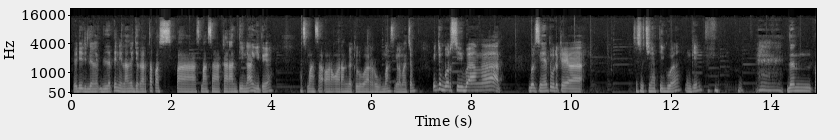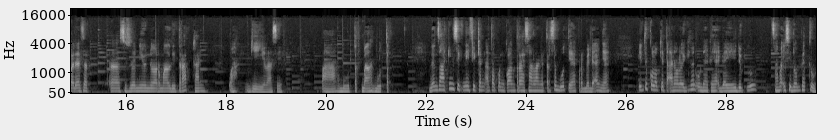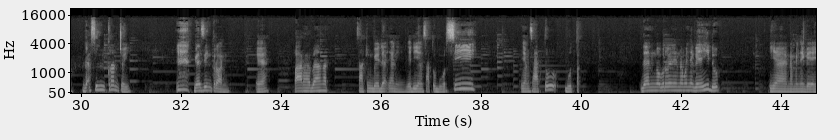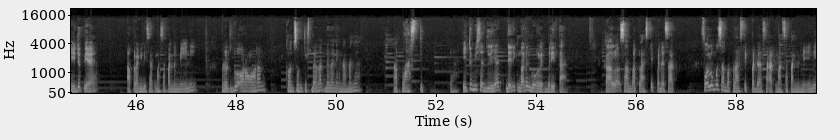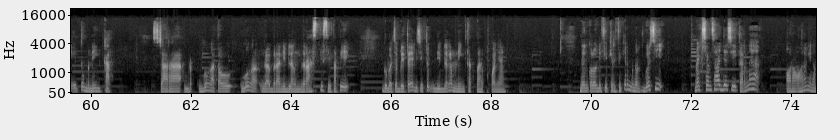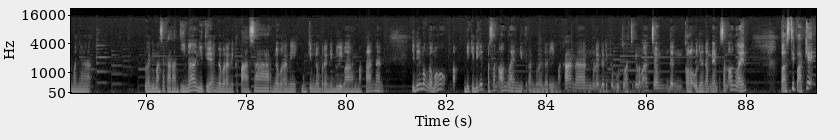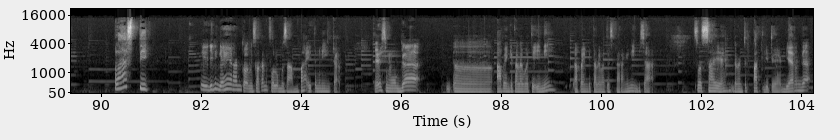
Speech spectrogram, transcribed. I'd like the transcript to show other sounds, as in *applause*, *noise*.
Jadi dilihat, dilihat ini langit Jakarta pas pas masa karantina gitu ya. Pas masa orang-orang gak keluar rumah segala macam itu bersih banget. Bersihnya tuh udah kayak sesuci hati gue mungkin. *laughs* Dan pada saat uh, sesudah new normal diterapkan wah gila sih. Parah butek banget butek. Dan saking signifikan ataupun kontrasan langit tersebut ya perbedaannya, itu kalau kita analogikan udah kayak gaya hidup lu sama isi dompet lu. Nggak sinkron coy. *laughs* Nggak sinkron. Ya, parah banget. Saking bedanya nih. Jadi yang satu bersih, yang satu butek. Dan ngobrolin yang namanya gaya hidup, ya namanya gaya hidup ya, apalagi di saat masa pandemi ini, menurut gue orang-orang konsumtif banget dengan yang namanya uh, plastik Ya, itu bisa dilihat. Jadi kemarin gue ngeliat berita kalau sampah plastik pada saat volume sampah plastik pada saat masa pandemi ini itu meningkat. Secara gue nggak tahu gue nggak berani bilang drastis sih tapi gue baca beritanya di situ dibilangnya meningkat lah pokoknya. Dan kalau dipikir-pikir menurut gue sih make sense saja sih karena orang-orang yang namanya lagi masa karantina gitu ya nggak berani ke pasar nggak berani mungkin nggak berani beli bahan makanan jadi mau nggak mau dikit-dikit pesan online gitu kan. Mulai dari makanan mulai dari kebutuhan segala macam dan kalau udah namanya pesan online pasti pakai plastik. Ya, jadi nggak heran kalau misalkan volume sampah itu meningkat. Ya semoga eh, apa yang kita lewati ini apa yang kita lewati sekarang ini bisa selesai ya dengan cepat gitu ya. Biar nggak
